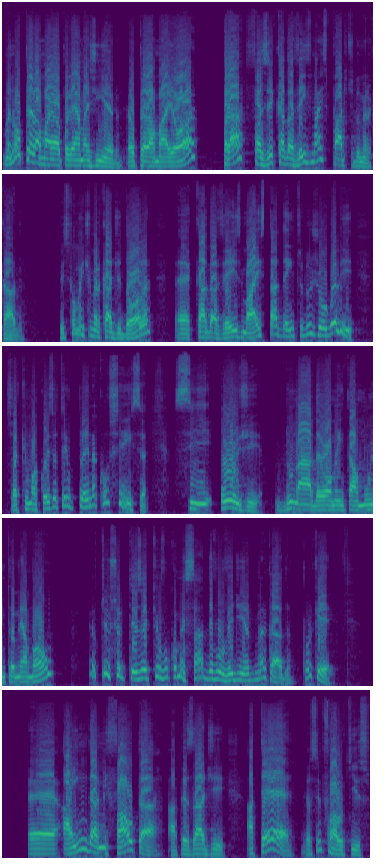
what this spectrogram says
Mas não operar maior para ganhar mais dinheiro, é operar maior para fazer cada vez mais parte do mercado. Principalmente o mercado de dólar, é, cada vez mais está dentro do jogo ali. Só que uma coisa eu tenho plena consciência: se hoje, do nada, eu aumentar muito a minha mão, eu tenho certeza que eu vou começar a devolver dinheiro para o mercado. Por quê? É, ainda me falta, apesar de. Até, eu sempre falo que isso,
